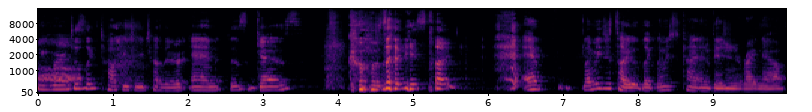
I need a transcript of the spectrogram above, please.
we were just like talking to each other, and this guest goes and he's like, and let me just tell you, like, let me just kind of envision it right now.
